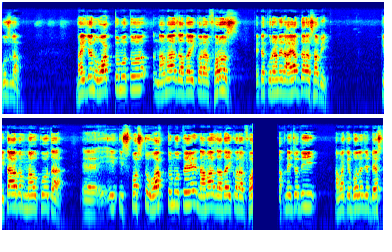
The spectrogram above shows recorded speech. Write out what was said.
বুঝলাম। ভাইজান ওয়াক্ত মতো নামাজ আদায় করা ফরজ, এটা কোরআনের আয়াত দ্বারা সাবিত। কিতাব মাউকুতা স্পষ্ট ওয়াক্ত মতে নামাজ আদায় করা ফরজ। আপনি যদি আমাকে বলেন যে ব্যস্ত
